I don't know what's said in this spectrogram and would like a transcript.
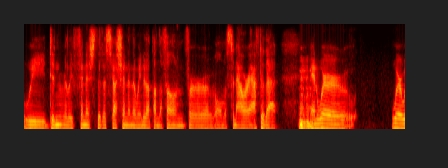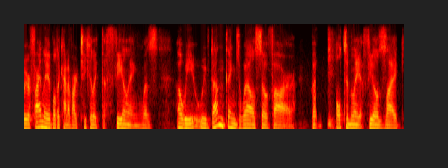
we didn't really finish the discussion and then we ended up on the phone for almost an hour after that mm-hmm. and where where we were finally able to kind of articulate the feeling was oh we we've done things well so far but ultimately it feels like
